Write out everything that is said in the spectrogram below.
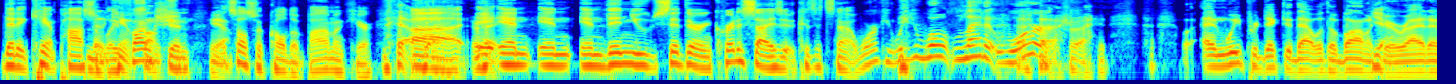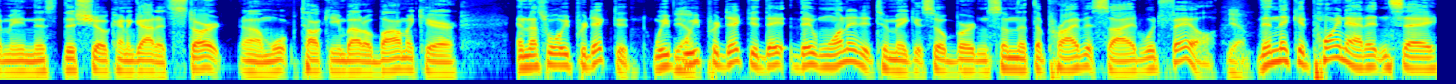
that it can't possibly can't function. function. Yeah. That's also called Obamacare. Yeah, uh, right, right. And and and then you sit there and criticize it because it's not working. Well, you won't let it work. right. And we predicted that with Obamacare, Yeah. right? I mean, this this show kind of got its start um, talking about Obamacare, and that's what we predicted. We Yeah. we predicted they they wanted it to make it so burdensome that the private side would fail. Yeah. Then they could point at it and say,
